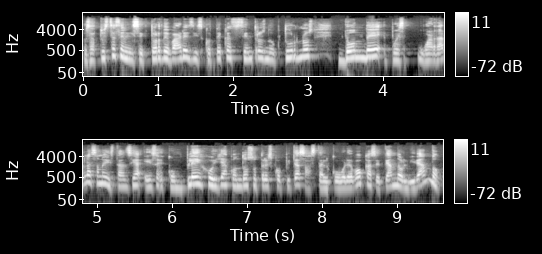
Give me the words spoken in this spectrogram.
o sea, tú estás en el sector de bares, discotecas centros nocturnos donde, pues, guardar la sana distancia es complejo y ya con dos o tres copitas hasta el cubreboca se te anda olvidando.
